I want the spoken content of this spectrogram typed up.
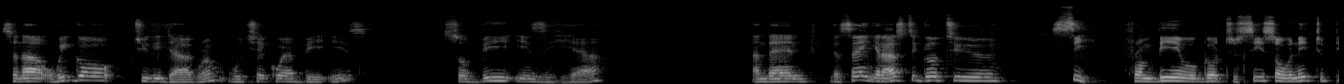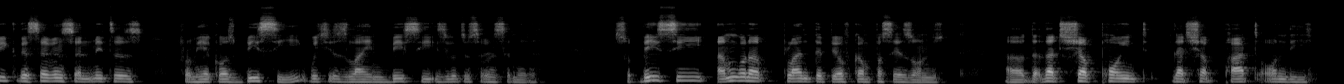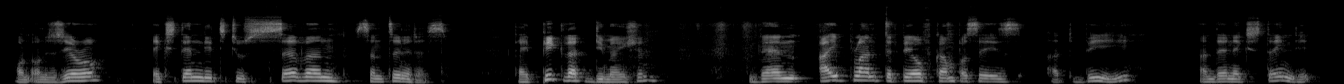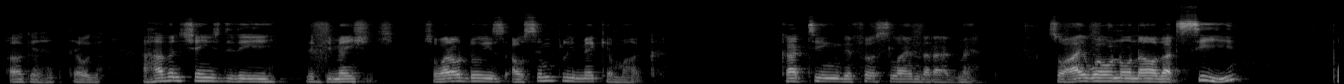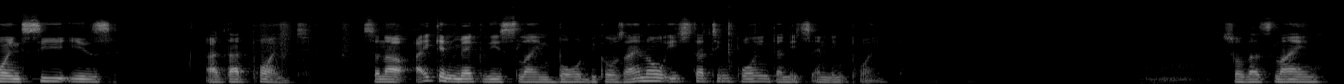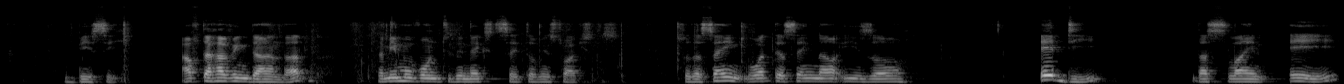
So now we go to the diagram, we check where B is. So B is here and then they're saying it has to go to C. From B will go to C, so we need to pick the 7 centimeters from here because BC, which is line BC, is equal to 7 centimeters. So BC, I'm going to plant the pair of compasses on uh, that, that sharp point, that sharp part on the on, on 0, extend it to 7 centimeters. I pick that dimension, then I plant the pair of compasses at B and then extend it. Okay, there we go. I haven't changed the, the dimensions. So what I'll do is I'll simply make a mark, cutting the first line that I had made. So I well know now that C, point C is at that point. So now I can make this line bold because I know its starting point and its ending point. So that's line BC. After having done that, let me move on to the next set of instructions. So they're saying what they're saying now is uh, AD, that's line A,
